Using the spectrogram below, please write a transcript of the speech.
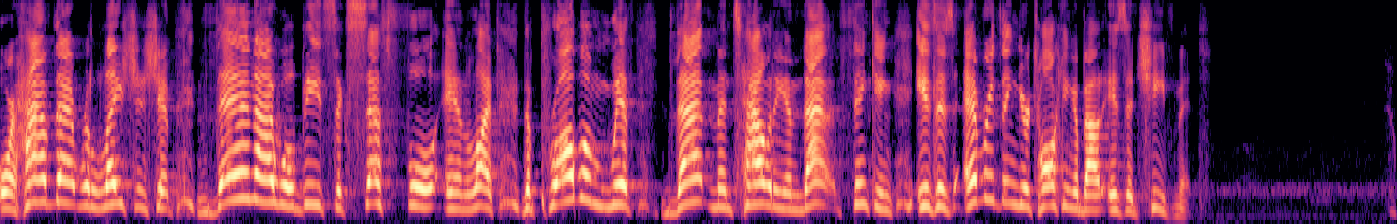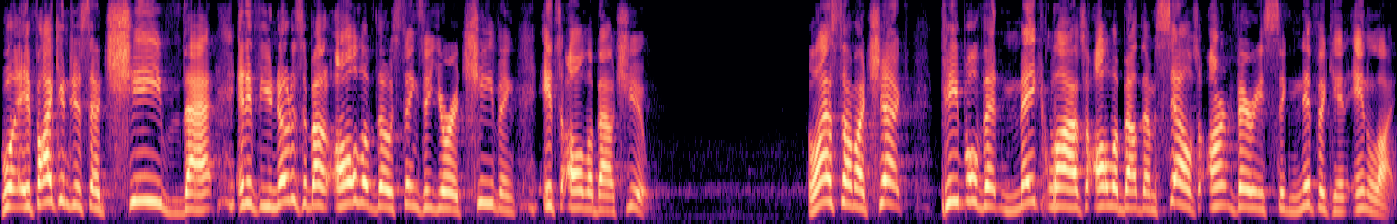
or have that relationship, then I will be successful in life. The problem with that mentality and that thinking is, is everything you're talking about is achievement. Well, if I can just achieve that, and if you notice about all of those things that you're achieving, it's all about you. The last time I checked, people that make lives all about themselves aren't very significant in life.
